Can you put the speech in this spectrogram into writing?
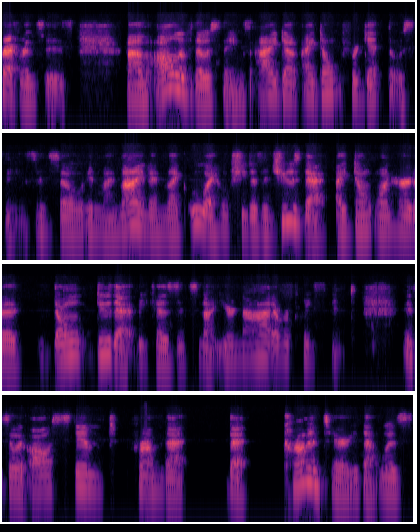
preferences um, all of those things i don't i don't forget those things and so in my mind i'm like oh i hope she doesn't choose that i don't want her to don't do that because it's not you're not a replacement and so it all stemmed from that that commentary that was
